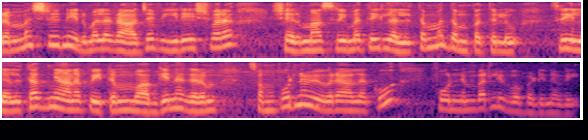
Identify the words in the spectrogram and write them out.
బ్రహ్మశ్రీ నిర్మల రాజ వీరేశ్వర శర్మ శ్రీమతి లలితమ్మ దంపతులు. శ్రీ లలిత జ్ఞానపీఠం భాగ్యనగరం సంపూర్ణ వివరాలకు ఫోన్ నెంబర్లు ఇవ్వబడినవి.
